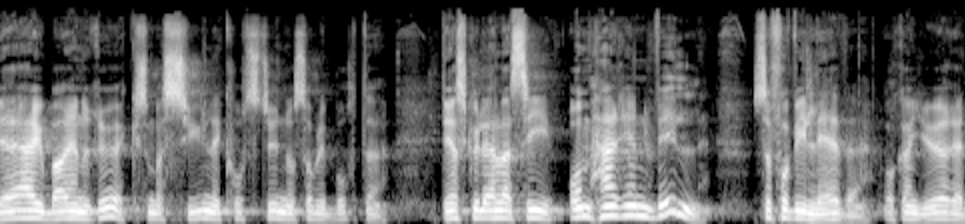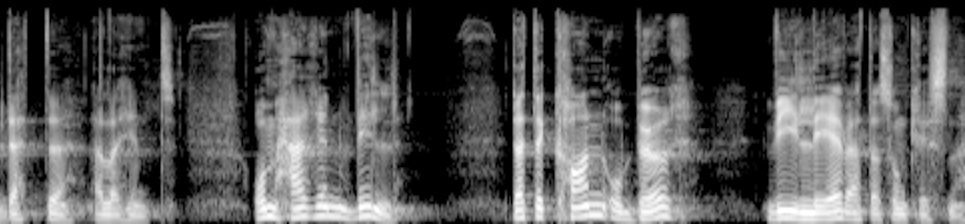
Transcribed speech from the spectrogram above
Dere er jo bare en røk som er synlig kort stund og så blir borte. Dere skulle heller si, om Herren vil, så får vi leve og kan gjøre dette eller hint. Om Herren vil. Dette kan og bør vi leve etter som kristne.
